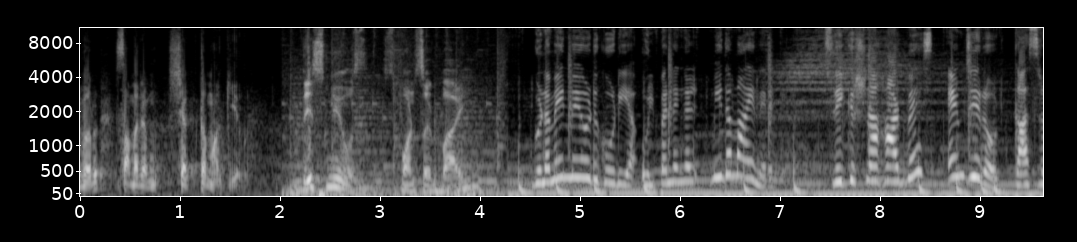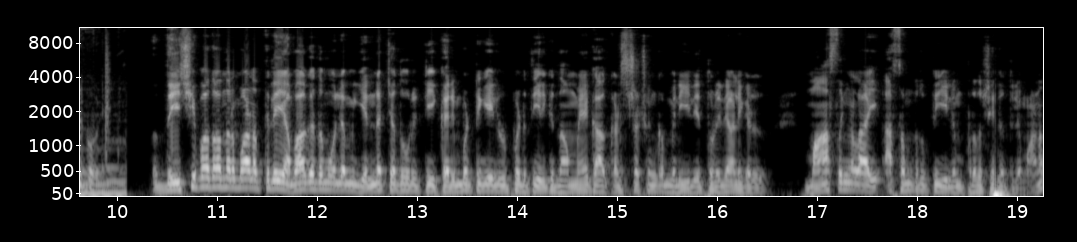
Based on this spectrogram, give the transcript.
ഇവർ സമരം ശക്തമാക്കിയത്. ദിസ് ന്യൂസ് സ്പോൺസർഡ് ബൈ ഗുണമേന്മയോട് കൂടിയ ഉൽപ്പന്നങ്ങൾ മിതമായ നിരക്കിൽ. Sreekrishna hardwares M G road Kasaragod. ദേശീയപാത നിർമ്മാണത്തിലെ അപാകത മൂലം എൻ എച്ച് അതോറിറ്റി കരിമ്പട്ടികയിൽ ഉൾപ്പെടുത്തിയിരിക്കുന്ന മേഘ കൺസ്ട്രക്ഷൻ കമ്പനിയിലെ തൊഴിലാളികൾ മാസങ്ങളായി അസംതൃപ്തിയിലും പ്രതിഷേധത്തിലുമാണ്.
